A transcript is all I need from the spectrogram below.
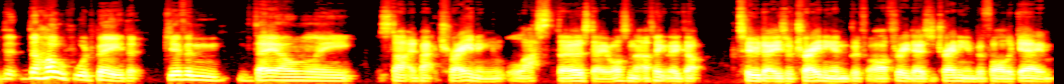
the the hope would be that given they only started back training last Thursday, wasn't it? I think they got two days of training in before, or three days of training in before the game.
